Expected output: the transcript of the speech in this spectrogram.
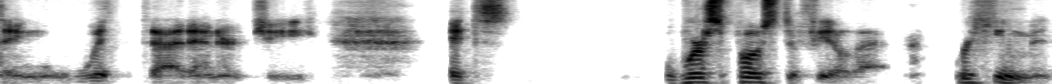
thing with that energy. It's we're supposed to feel that. We're human.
